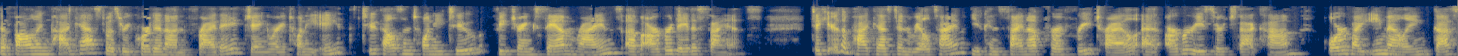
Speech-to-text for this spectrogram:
The following podcast was recorded on Friday, January 28th, 2022, featuring Sam Rines of Arbor Data Science. To hear the podcast in real time, you can sign up for a free trial at arborresearch.com or by emailing Gus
